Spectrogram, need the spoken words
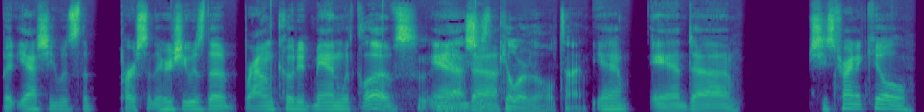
but yeah, she was the person there. She was the brown coated man with gloves. And yeah she's uh, the killer the whole time yeah. And uh, she's trying to kill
